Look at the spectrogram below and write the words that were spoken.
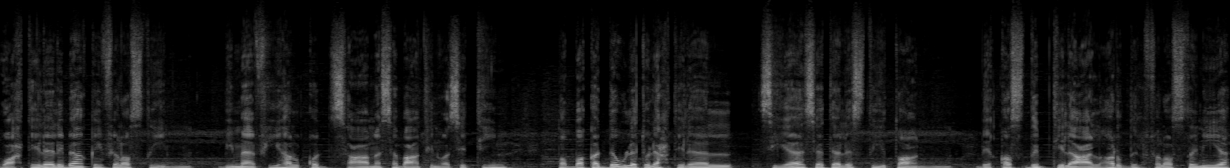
واحتلال باقي فلسطين بما فيها القدس عام 67 طبقت دولة الاحتلال سياسة الاستيطان بقصد ابتلاع الأرض الفلسطينية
